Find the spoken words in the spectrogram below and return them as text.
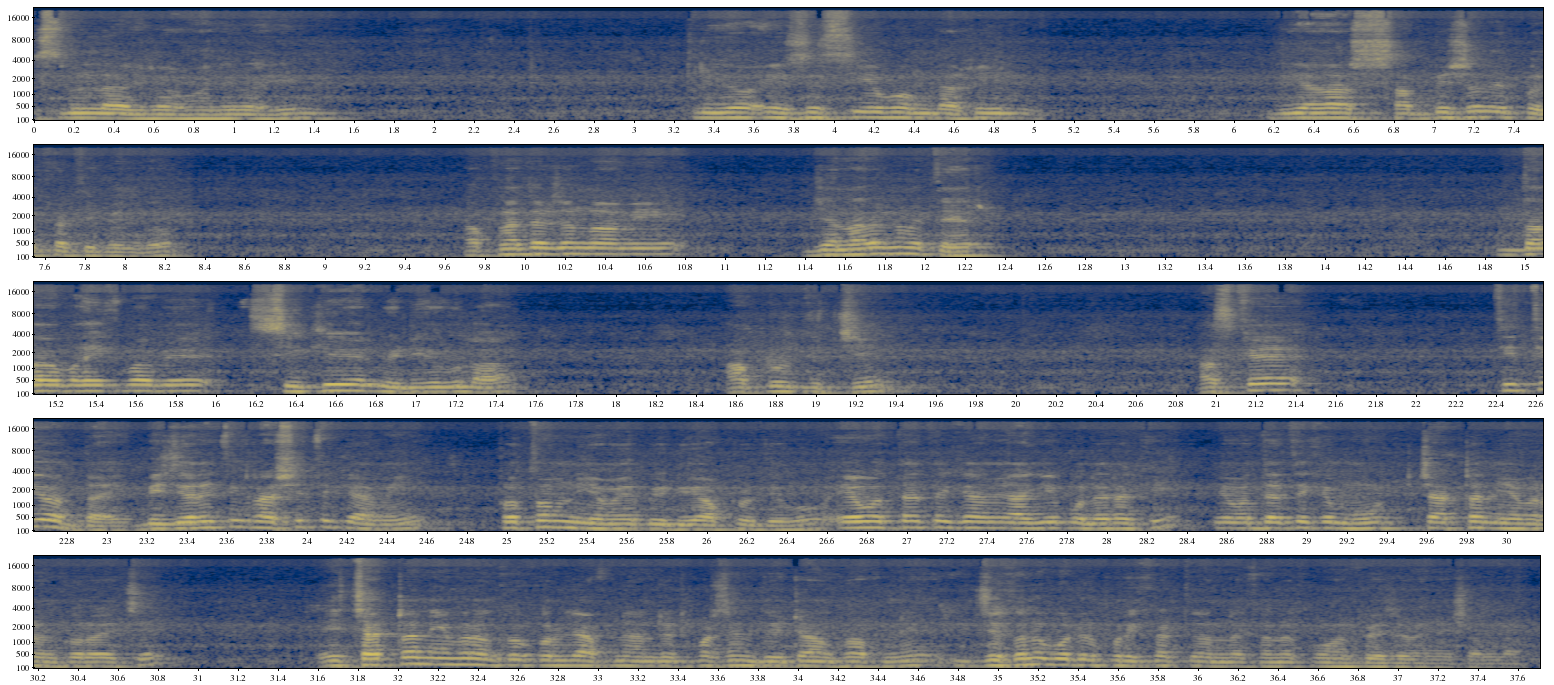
বিসমুল্লাহ রহমান রহিম প্রিয় এসএসসি এবং দাখিল দুই হাজার ছাব্বিশ সালের পরীক্ষার্থীবৃন্দ, আপনাদের জন্য আমি জেনারেল ম্যাথের ধারাবাহিকভাবে সিকিউ এর ভিডিওগুলো আপলোড দিচ্ছি। আজকে তৃতীয় অধ্যায়, বীজগাণিতিক রাশি থেকে আমি প্রথম নিয়মের ভিডিও আপলোড দেব। এই অধ্যায় থেকে আমি আগে বলে রাখি, এ অধ্যায় থেকে মোট চারটা নিয়মের অঙ্ক রয়েছে। এই চারটা নিয়মের অঙ্ক করলে আপনি হান্ড্রেড পার্সেন্ট দুইটা অঙ্ক আপনি যে কোনো বোর্ডের পরীক্ষার্থী অন্য কোনো প্রমাণ পেয়ে যাবেন ইনশাল্লাহ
